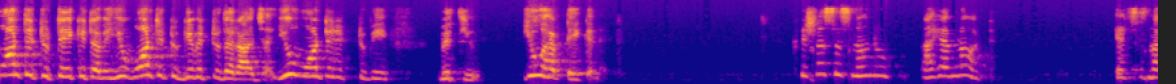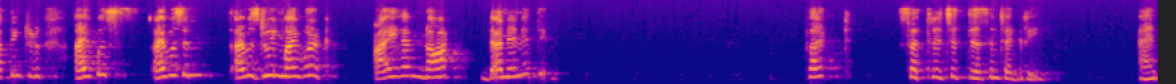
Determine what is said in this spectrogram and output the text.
wanted to take it away. You wanted to give it to the Raja. You wanted it to be with you. You have taken it. Krishna says, No, no, I have not. It's nothing to do. I was, I was in, I was doing my work. I have not done anything. But Satyajit doesn't agree. And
